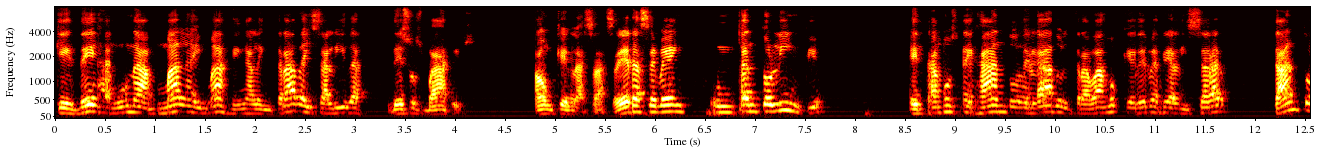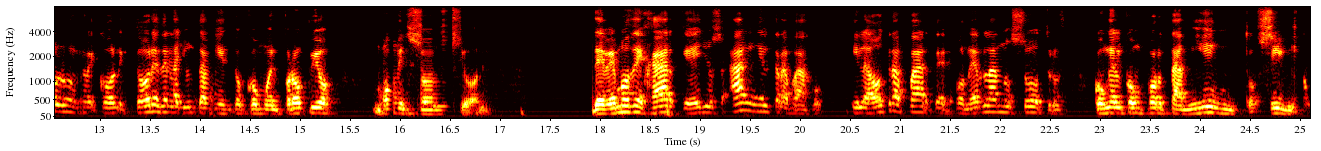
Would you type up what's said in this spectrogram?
que dejan una mala imagen a la entrada y salida de esos barrios. Aunque las aceras se ven un tanto limpios, estamos dejando de lado el trabajo que debe realizar tanto los recolectores del ayuntamiento como el propio Móvil Soluciones. Debemos dejar que ellos hagan el trabajo y la otra parte ponerla nosotros con el comportamiento cívico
